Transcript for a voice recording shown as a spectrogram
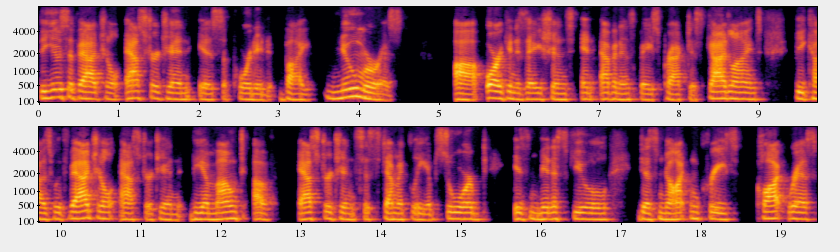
The use of vaginal estrogen is supported by numerous uh, organizations and evidence based practice guidelines because with vaginal estrogen, the amount of estrogen systemically absorbed is minuscule, does not increase clot risk,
